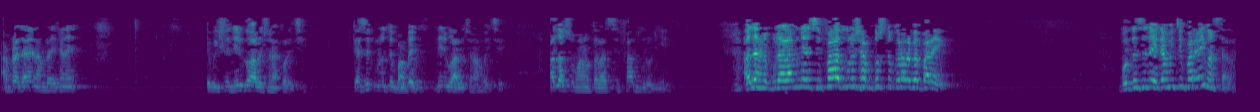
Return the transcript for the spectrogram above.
আপনারা জানেন আমরা এখানে এ বিষয়ে দীর্ঘ আলোচনা করেছি। ক্যাসেটগুলোতে পাবেন, দীর্ঘ আলোচনা হয়েছে। আল্লাহ সুবাহ তাল্লাহ সেফাতগুলো নিয়ে। আল্লাহ রাবুল আলমিনের সেফাতগুলো সাব্যস্ত করার ব্যাপারে বলতেছে যে এটা হচ্ছে পারে এই মাসালা।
